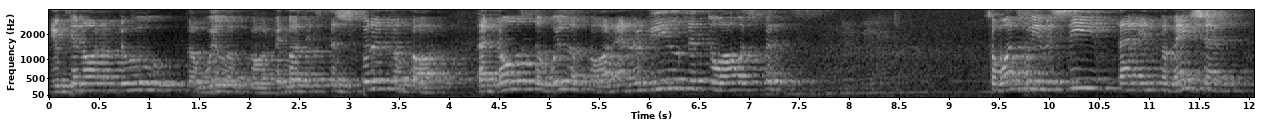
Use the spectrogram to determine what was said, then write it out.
you cannot do the will of God because it's the Spirit of God that knows the will of God and reveals it to our spirits. So once we receive that information,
